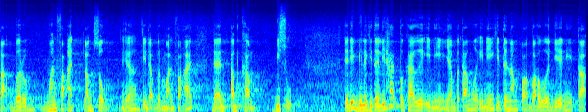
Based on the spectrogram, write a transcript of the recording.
tak bermanfaat langsung ya tidak bermanfaat dan abkam bisu. Jadi bila kita lihat perkara ini yang pertama ini kita nampak bahawa dia ni tak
